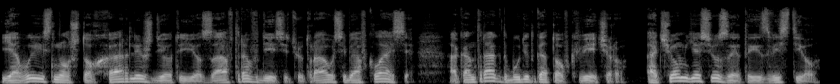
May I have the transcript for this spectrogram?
я выяснил, что Харли ждет ее завтра в 10 утра у себя в классе, а контракт будет готов к вечеру, о чем я Сюзет и известил.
